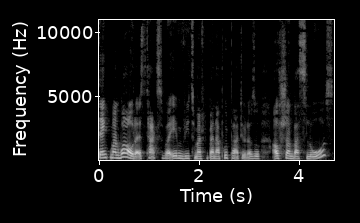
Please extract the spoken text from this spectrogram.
denkt man, wow, da ist tagsüber eben wie zum Beispiel bei einer Poolparty oder so auch schon was los.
